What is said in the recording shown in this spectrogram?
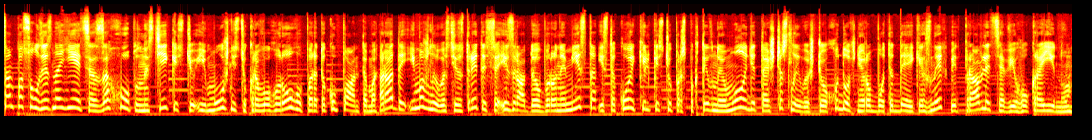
Сам посол зізнається, захоплений стійкістю і мужністю Кривого Рогу перед окупантами, радий і можливості зустрітися із радою оборони міста із такою кількістю перспективної молоді та щасливий, що художні роботи деяких з них відправляться в його країну.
